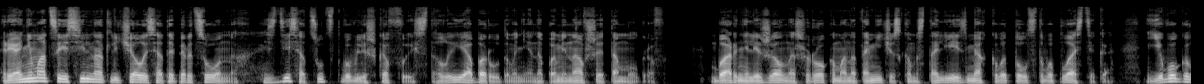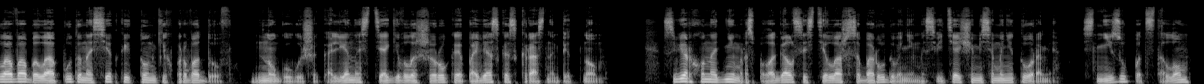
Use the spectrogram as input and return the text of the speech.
Реанимация сильно отличалась от операционных. Здесь отсутствовали шкафы, столы и оборудование, напоминавшее томограф. Барни лежал на широком анатомическом столе из мягкого толстого пластика. Его голова была опутана сеткой тонких проводов. Ногу выше колена стягивала широкая повязка с красным пятном. Сверху над ним располагался стеллаж с оборудованием и светящимися мониторами. Снизу, под столом,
